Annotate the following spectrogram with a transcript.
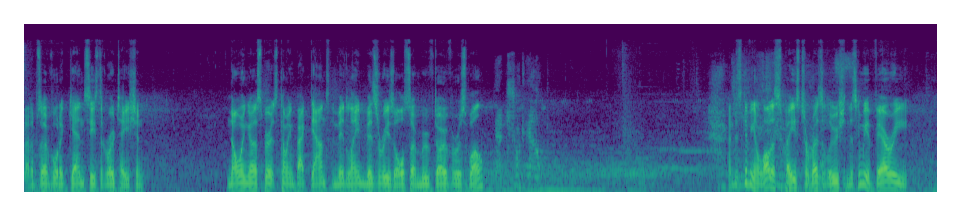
That Observer Ward again sees the rotation. Knowing Earth Spirit's coming back down to the mid lane, Misery is also moved over as well. And this is giving a lot of space to Resolution. This is going to be a very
